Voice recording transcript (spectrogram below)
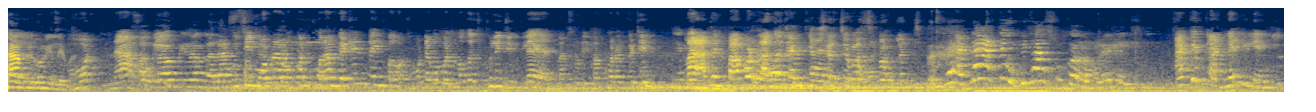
ના બ્લુ લેવા. ના, મોટા બેઠી ને તો મોટા પપ્પાનું મગજ ખુલી ગયું. એટલે આયા મારી છોડીમાં ખોરાક બેઠી મારા હાથે પાપડ લાગા છે એમ કિચન જોવા સોલે છે આટે કાઢ નહીં લેંગી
